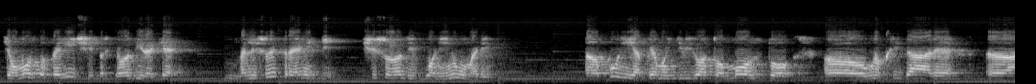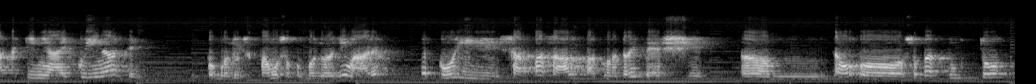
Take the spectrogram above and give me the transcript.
siamo molto felici perché vuol dire che alle sue Trinity ci sono dei buoni numeri. Uh, poi abbiamo individuato molto uh, un occidare uh, Actinia equina, che è il, famoso pomodoro di mare, e poi salpa salpa come tra pesci um, o, o, soprattutto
